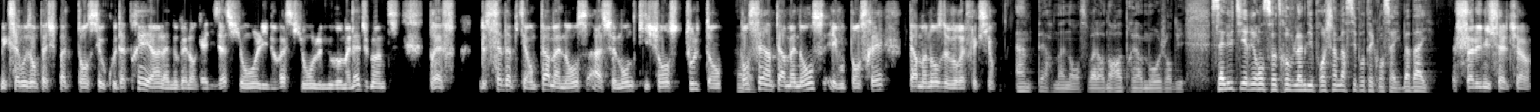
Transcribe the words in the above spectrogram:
mais que ça vous empêche pas de penser au coup d'après, hein, la nouvelle organisation, l'innovation, le nouveau management. Bref, de s'adapter en permanence à ce monde qui change tout le temps. Ah Pensez en permanence et vous penserez permanence de vos réflexions. Impermanence. Voilà, on aura pris un mot aujourd'hui. Salut Thierry, on se retrouve lundi prochain. Merci pour tes conseils. Bye bye. Salut Michel, ciao.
